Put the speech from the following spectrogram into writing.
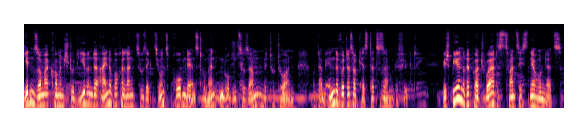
Jeden Sommer kommen Studierende eine Woche lang zu Sektionsproben der Instrumentengruppen zusammen mit Tutoren und am Ende wird das Orchester zusammengefügt. Wir spielen Repertoire des 20. Jahrhunderts.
